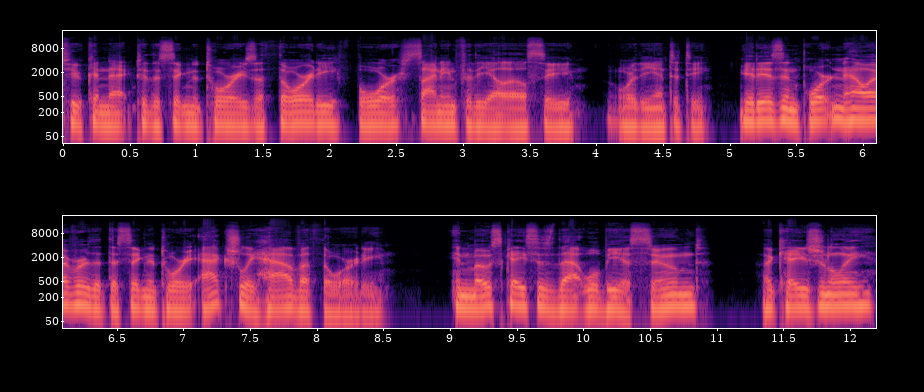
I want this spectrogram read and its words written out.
to connect to the signatory's authority for signing for the LLC or the entity. It is important, however, that the signatory actually have authority. In most cases, that will be assumed. Occasionally,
